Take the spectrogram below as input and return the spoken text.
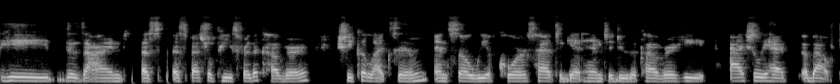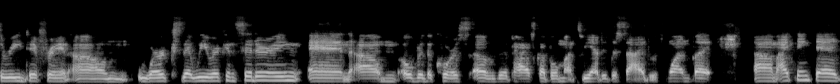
he designed a, a, special piece for the cover. She collects him. And so we, of course, had to get him to do the cover. He actually had about three different um, works that we were considering. And um, over the course of the past couple months, we had to decide with one. But um, I think that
